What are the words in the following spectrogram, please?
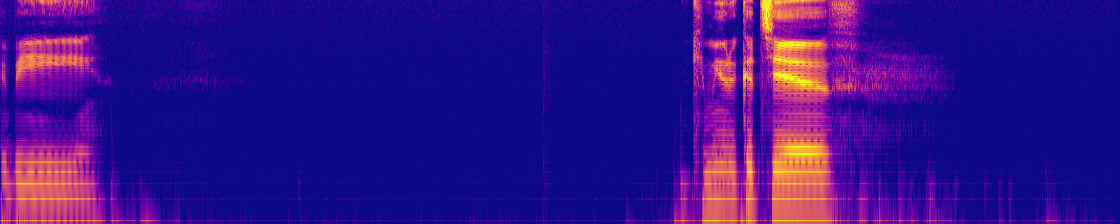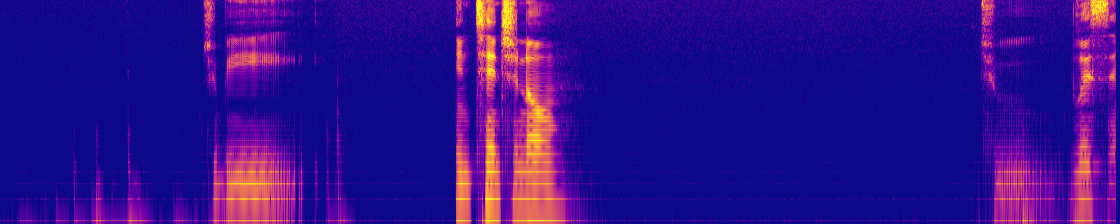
to be communicative, to be intentional, to listen.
